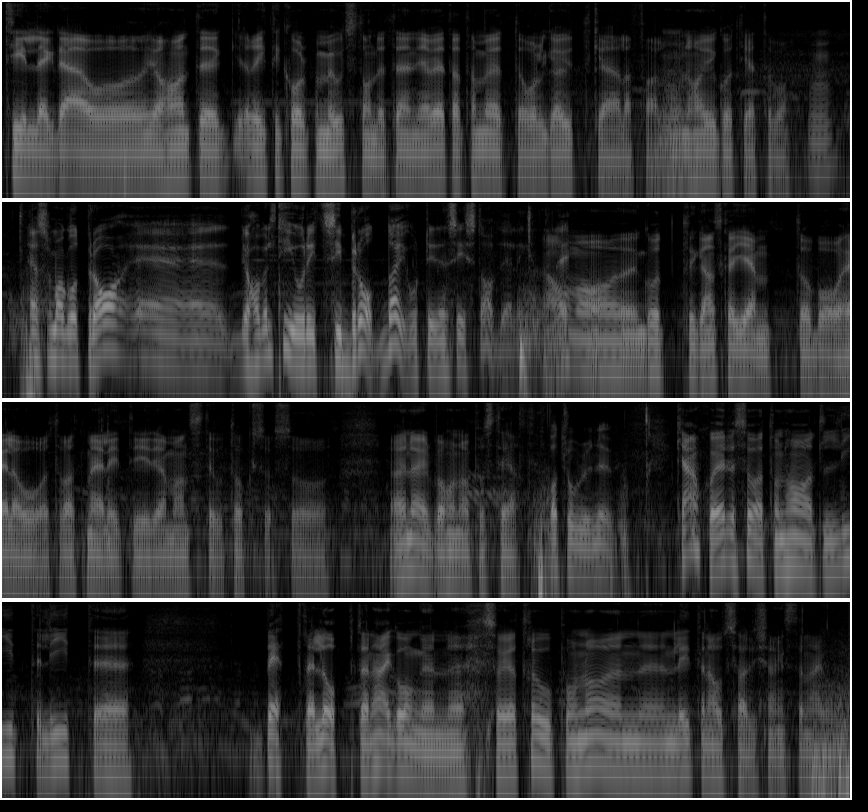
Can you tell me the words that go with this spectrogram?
tillägg där och jag har inte riktigt koll på motståndet än. Jag vet att han möter Olga Utka i alla fall. Hon har ju gått jättebra. En som har gått bra, eh, det har väl Ritzi Brodda gjort i den sista avdelningen? Ja, hon har gått ganska jämnt och bra hela året och varit med lite i diamantstot också. Så jag är nöjd med vad hon har presterat. Vad tror du nu? Kanske är det så att hon har ett lite, lite bättre lopp den här gången. Så jag tror på hon har en, en liten outside-chans den här gången.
